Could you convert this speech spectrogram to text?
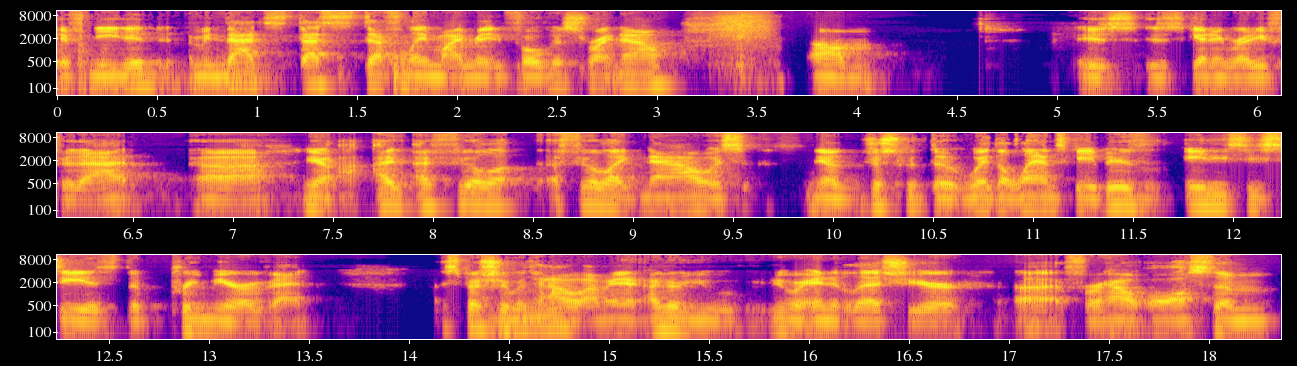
if needed. I mean, that's that's definitely my main focus right now. Um, is is getting ready for that. Uh, you know, I, I feel I feel like now is you know just with the way the landscape is, ADCC is the premier event, especially with Mhm. how I mean I know you you were in it last year uh, for how awesome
